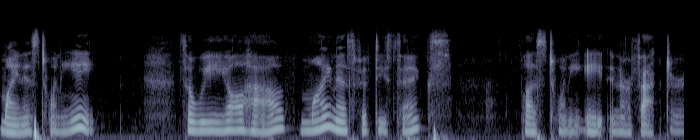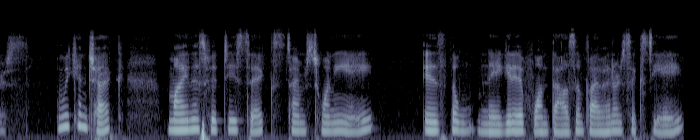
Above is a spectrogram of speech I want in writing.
minus 28. So we all have minus 56 plus 28 in our factors. And We can check minus 56 times 28 is the negative 1,568.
